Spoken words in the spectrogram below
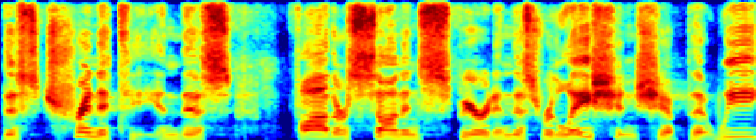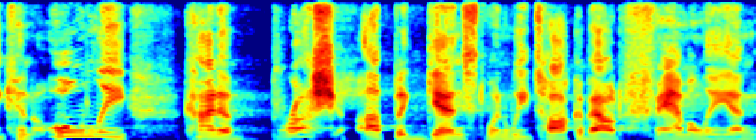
this Trinity, in this Father, Son, and Spirit in this relationship that we can only kind of brush up against when we talk about family and,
